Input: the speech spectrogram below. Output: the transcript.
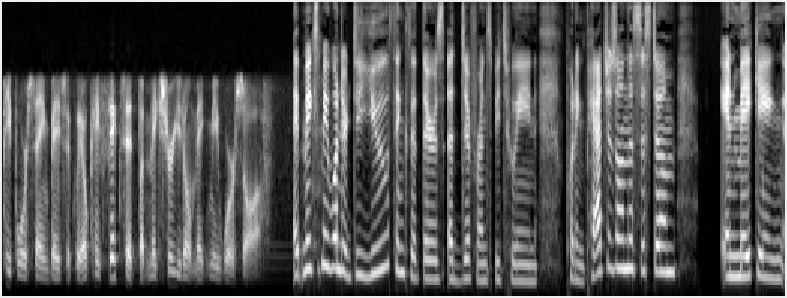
people were saying basically, okay, fix it, but make sure you don't make me worse off. It makes me wonder do you think that there's a difference between putting patches on the system in making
